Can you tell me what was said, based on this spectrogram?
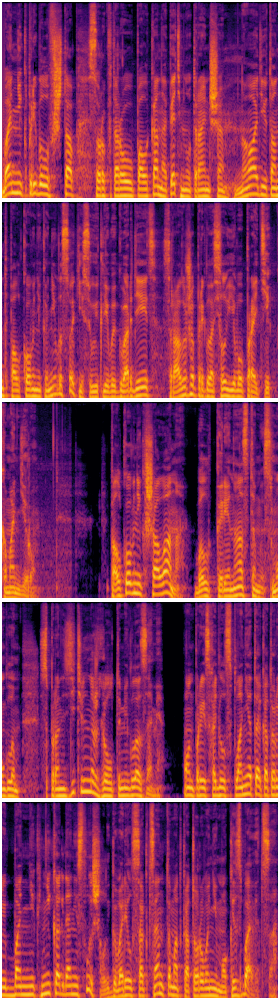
Банник прибыл в штаб 42-го полка на пять минут раньше, но адъютант полковника, невысокий суетливый гвардеец, сразу же пригласил его пройти к командиру. Полковник Шалана был коренастым и смуглым, с пронзительно желтыми глазами. Он происходил с планеты, о которой банник никогда не слышал и говорил с акцентом, от которого не мог избавиться.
